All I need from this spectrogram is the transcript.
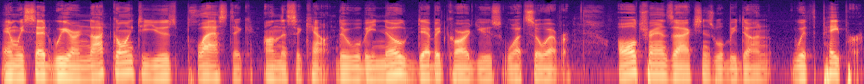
And we said we are not going to use plastic on this account. There will be no debit card use whatsoever. All transactions will be done with paper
